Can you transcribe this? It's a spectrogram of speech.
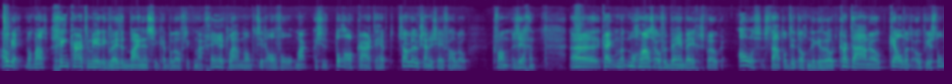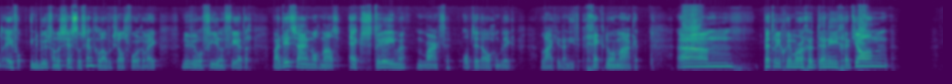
Oké, nogmaals, geen kaarten meer. Ik weet het, Binance. Ik heb beloofd, ik maak geen reclame, want het zit al vol. Maar als je toch al kaarten hebt, zou leuk zijn als je even hallo kwam zeggen. Uh, kijk, nogmaals over BNB gesproken. Alles staat op dit ogenblik in rood. Cardano keldert ook weer. Stond even in de buurt van de 60 cent, geloof ik zelfs vorige week. Nu weer op 44. Maar dit zijn nogmaals extreme markten op dit ogenblik. Laat je daar niet gek door maken. Um, Patrick, goedemorgen. Danny, Gert-Jan.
